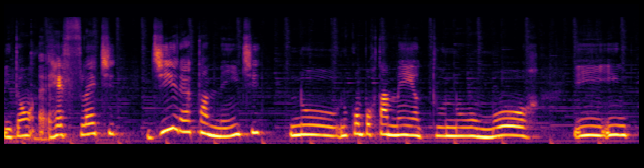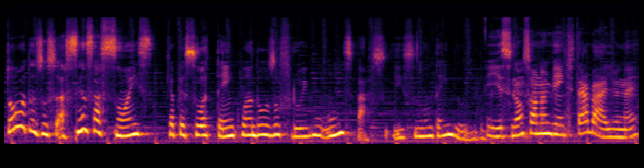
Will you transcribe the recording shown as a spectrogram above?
Então, é, reflete diretamente no, no comportamento, no humor, em, em todas as sensações que a pessoa tem quando usufrui um, espaço. Isso não tem dúvida. E isso não só no ambiente de trabalho, né?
